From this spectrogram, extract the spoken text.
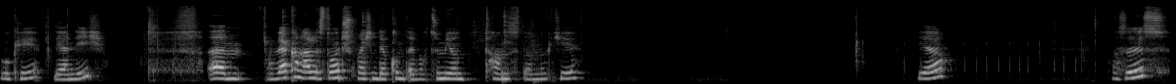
Okay, wer nicht? Ähm, wer kann alles Deutsch sprechen? Der kommt einfach zu mir und tanzt dann, okay? Ja? Was ist?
